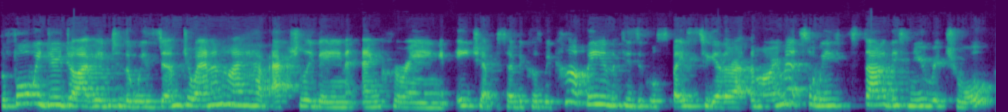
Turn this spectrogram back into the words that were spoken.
before we do dive into the wisdom, Joanne and I have actually been anchoring each episode because we can't be in the physical space together at the moment. So we started this new ritual,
